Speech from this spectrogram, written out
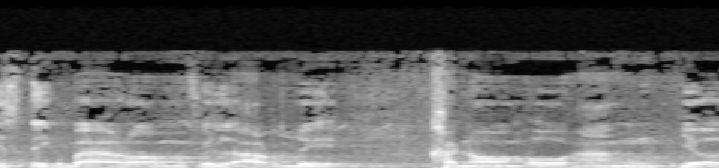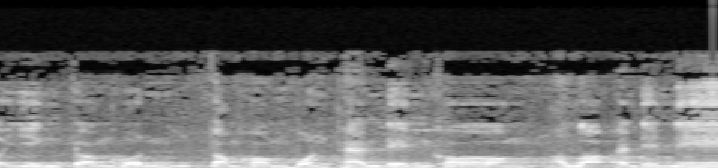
อิสติกบารองฟิลอาร์ดี ขนองโอหัง เย่อหยิ่งจองหนจองหองบนแผ่นดินของอัลลอฮ์แผ่นดินนี้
